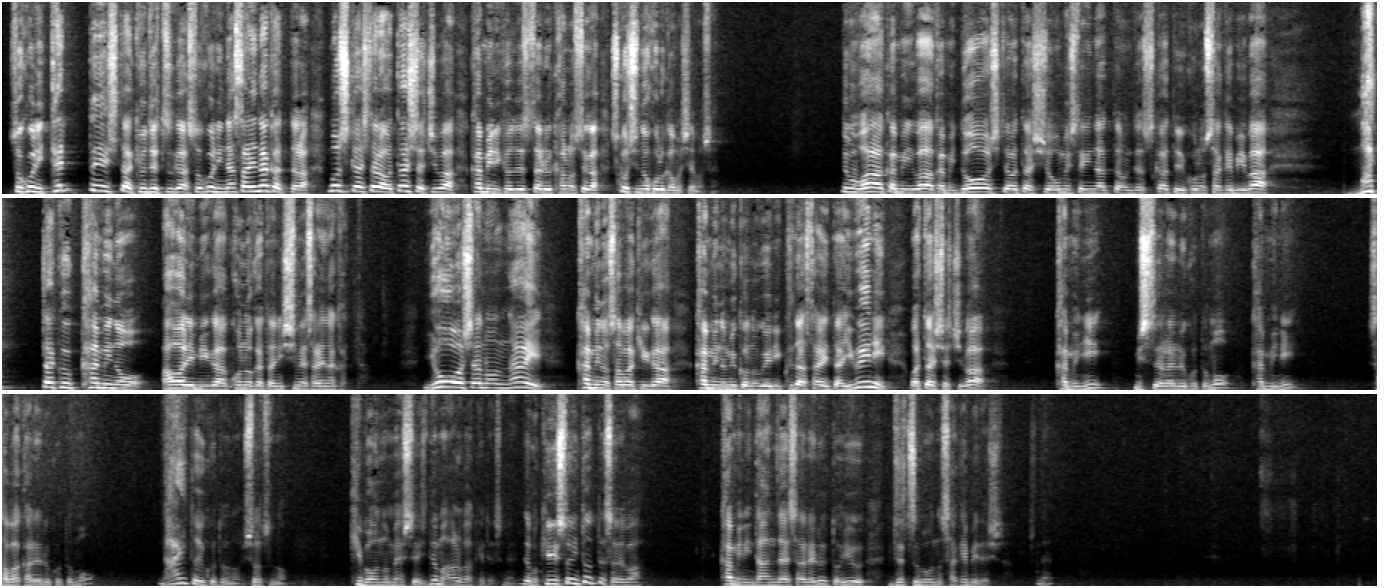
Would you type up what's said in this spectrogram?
そこに徹底した拒絶がそこになされなかったらもしかしたら私たちは神に拒絶される可能性が少し残るかもしれません。でも「我が神我が神どうして私をお見捨てになったのですか?」というこの叫びは全く神の憐れみがこの方に示されなかった。容赦のない神の裁きが神の御子の上に下されたゆえに私たちは神に見捨てられることも神に裁かれることもないということの一つの希望のメッセージでもあるわけですね。でもキリストにとってそれは神に断罪されるという絶望の叫びでした。ね。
